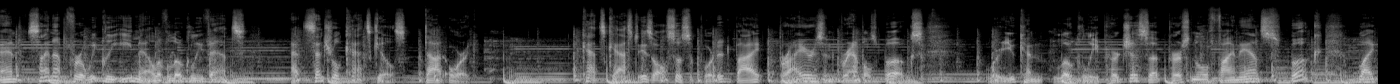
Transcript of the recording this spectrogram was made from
and sign up for a weekly email of local events at centralcatskills.org. Catscast is also supported by Briars and Brambles Books, where you can locally purchase a personal finance book, like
